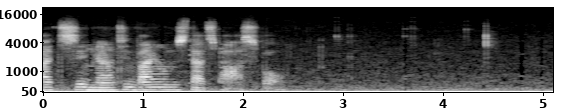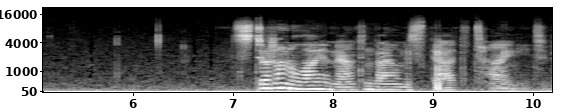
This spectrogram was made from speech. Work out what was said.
Forgot in mountain biomes that's possible. Still don't know why a mountain biome is that tiny, to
